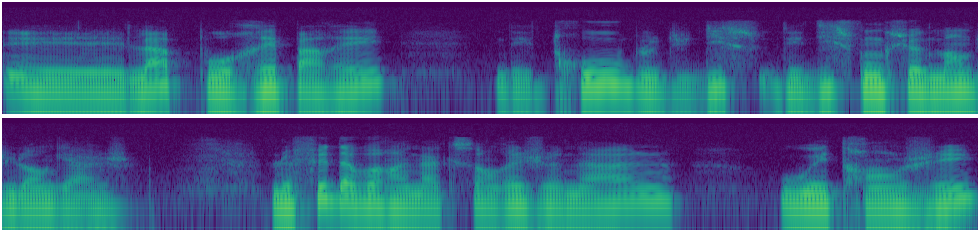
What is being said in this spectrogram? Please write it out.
est là pour réparer des troubles, des dysfonctionnements du langage. Le fait d'avoir un accent régional ou étranger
